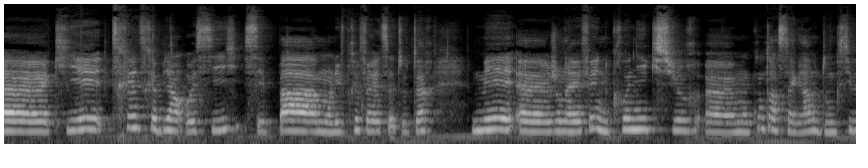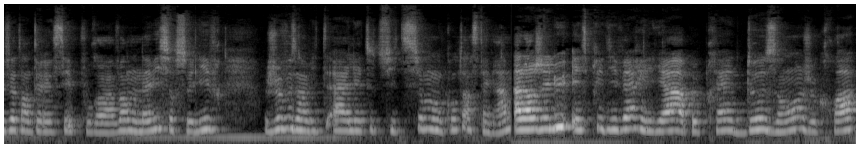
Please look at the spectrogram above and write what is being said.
euh, qui est très très bien aussi. C'est pas mon livre préféré de cet auteur, mais j'en avais fait une chronique sur mon compte Instagram. Donc si vous êtes intéressé pour avoir mon avis sur ce livre, je vous invite à aller tout de suite sur mon compte Instagram. Alors j'ai lu Esprit d'hiver il y a à peu près deux ans, je crois,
